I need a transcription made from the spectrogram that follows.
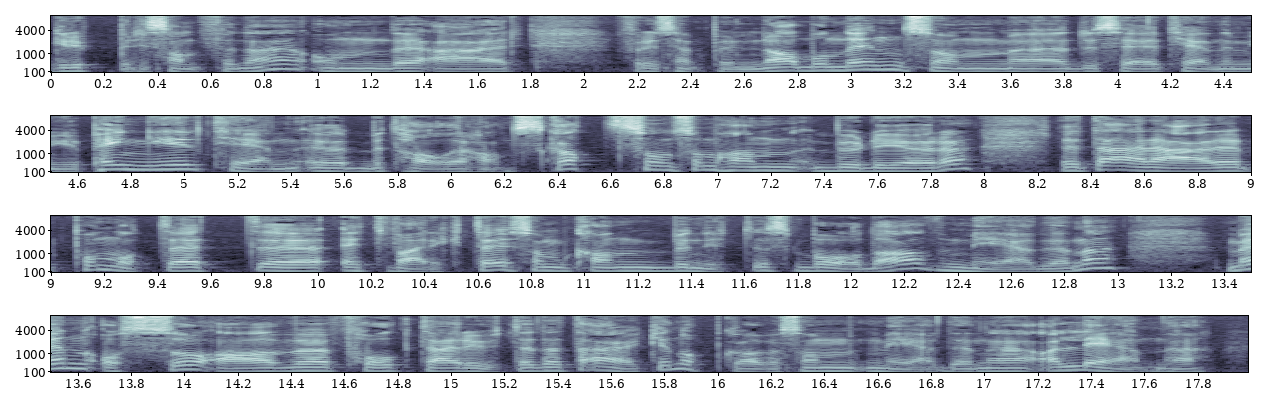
grupper i samfunnet. Om det er f.eks. naboen din som eh, du ser tjener mye penger, tjener, betaler han skatt sånn som han burde gjøre. Dette er, på en måte et, et, verktøy som kan benyttes både av mediene, men også av folk der ute. Dette er ikke en oppgave som mediene alene gjør Eh,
